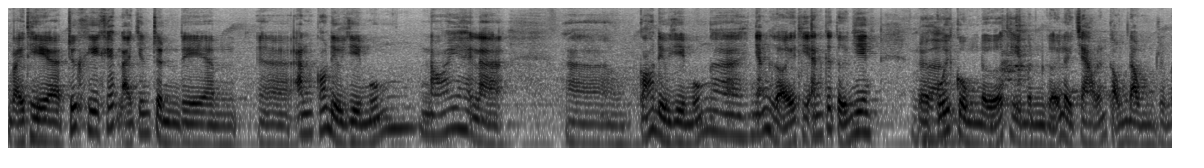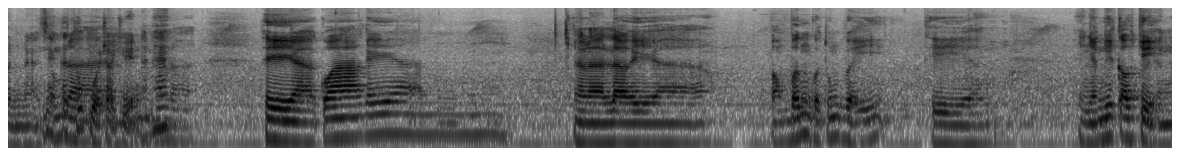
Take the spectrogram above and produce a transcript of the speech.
Vậy thì à, trước khi khép lại chương trình thì à, à, anh có điều gì muốn nói hay là có điều gì muốn nhắn gửi thì anh cứ tự nhiên. Rồi Vâng. cuối cùng nữa thì mình gửi lời chào đến cộng đồng rồi mình sẽ Đúng kết thúc rồi, buổi trò chuyện anh ha. thì qua cái um, là lời phỏng vấn của Tuấn Vĩ thì những cái câu chuyện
